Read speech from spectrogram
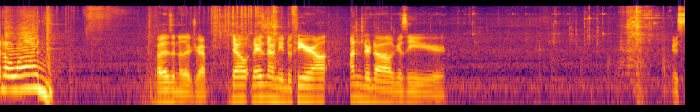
One. Oh, there's another trap. No, there's no need to fear. Underdog is here. It's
